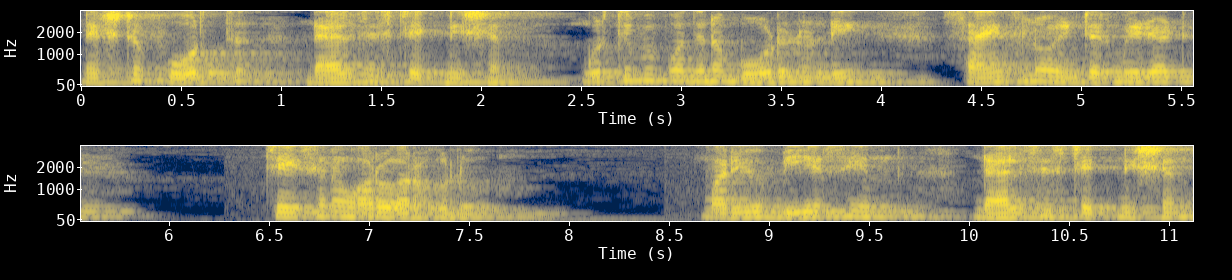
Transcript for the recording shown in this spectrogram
Next fourth dialysis technician. గుర్తింపు పొందిన బోర్డు నుండి సైన్స్లో ఇంటర్మీడియట్ చేసిన వారు అర్హులు. మరియు బీఎస్సీ ఇన్ డయాలసిస్ టెక్నీషియన్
